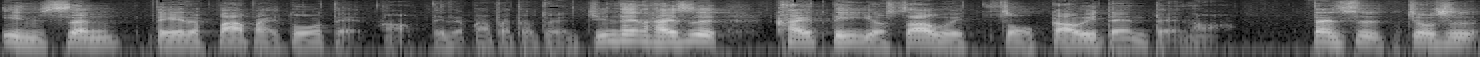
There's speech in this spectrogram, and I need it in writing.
应声跌了八百多点啊，跌了八百多点。今天还是开低，有稍微走高一点点哈，但是就是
